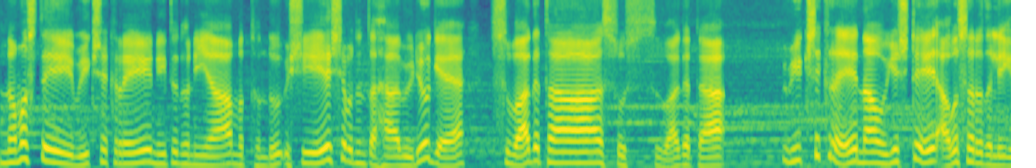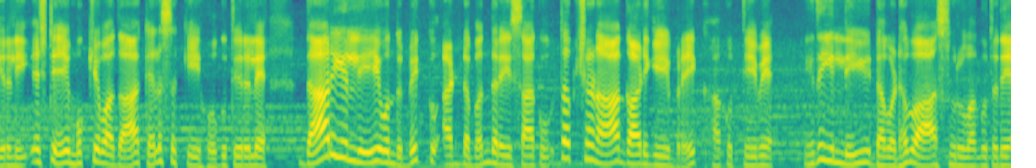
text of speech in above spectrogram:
ನಮಸ್ತೆ ವೀಕ್ಷಕರೇ ನೀತಿಧ್ವನಿಯ ಮತ್ತೊಂದು ವಿಶೇಷವಾದಂತಹ ವಿಡಿಯೋಗೆ ಸ್ವಾಗತ, ಸುಸ್ವಾಗತ. ವೀಕ್ಷಕರೇ, ನಾವು ಎಷ್ಟೇ ಅವಸರದಲ್ಲಿ ಇರಲಿ, ಎಷ್ಟೇ ಮುಖ್ಯವಾದ ಕೆಲಸಕ್ಕೆ ಹೋಗುತ್ತಿರಲಿ, ದಾರಿಯಲ್ಲಿ ಒಂದು ಬೆಕ್ಕು ಅಡ್ಡ ಬಂದರೆ ಸಾಕು, ತಕ್ಷಣ ಗಾಡಿಗೆ ಬ್ರೇಕ್ ಹಾಕುತ್ತೇವೆ. ಎದೆಯಲ್ಲಿ ಡವಢವ ಶುರುವಾಗುತ್ತದೆ.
